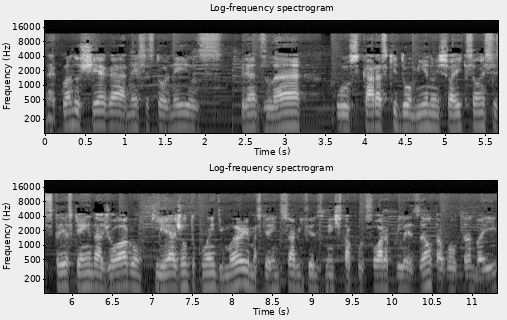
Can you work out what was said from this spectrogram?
Né? Quando chega nesses torneios Grand Slam, os caras que dominam isso aí, que são esses três que ainda jogam, que é junto com o Andy Murray, mas que a gente sabe, infelizmente, está por fora por lesão, tá voltando aí,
